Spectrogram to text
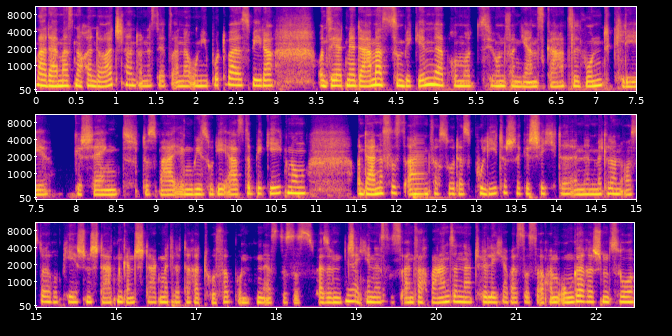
war damals noch in Deutschland und ist jetzt an der Uni Budweis wieder. Und sie hat mir damals zum Beginn der Promotion von Jan Skarzel Wundklee geschenkt. Das war irgendwie so die erste Begegnung. Und dann ist es einfach so, dass politische Geschichte in den mittel- und osteuropäischen Staaten ganz stark mit Literatur verbunden ist. Das ist, also in ja. Tschechien ist es einfach Wahnsinn natürlich, aber es ist auch im Ungarischen so.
